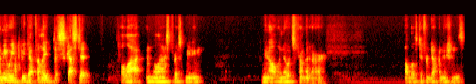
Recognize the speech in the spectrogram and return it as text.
I mean, we, we definitely discussed it a lot in the last risk meeting. I mean, all the notes from it are all those different definitions.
